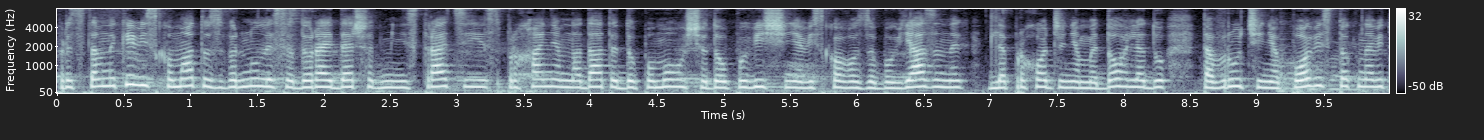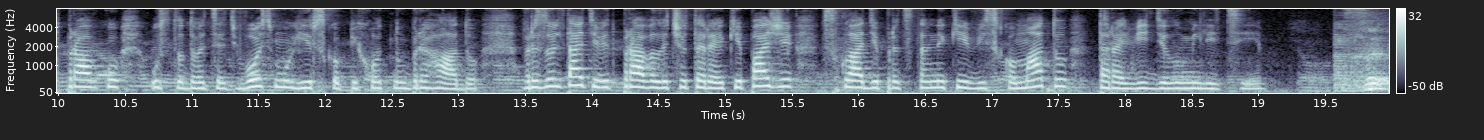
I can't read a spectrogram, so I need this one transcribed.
Представники військомату звернулися до райдержадміністрації з проханням надати допомогу щодо оповіщення військовозобов'язаних для проходження медогляду та вручення повісток на відправку у 128-му гірсько-піхотну бригаду. В результаті відправили чотири екіпажі в складі представників військомату та райвідділу міліції. З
